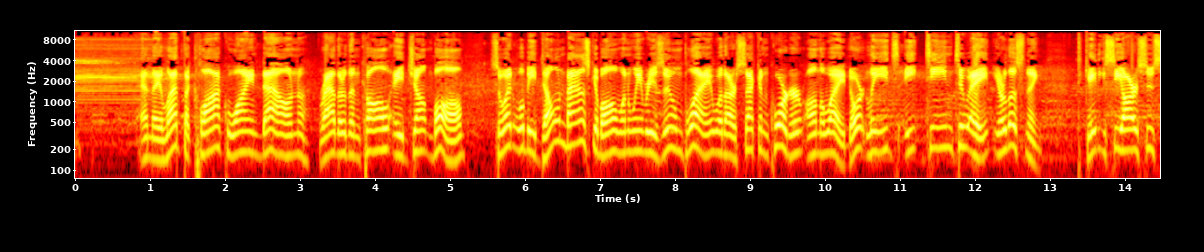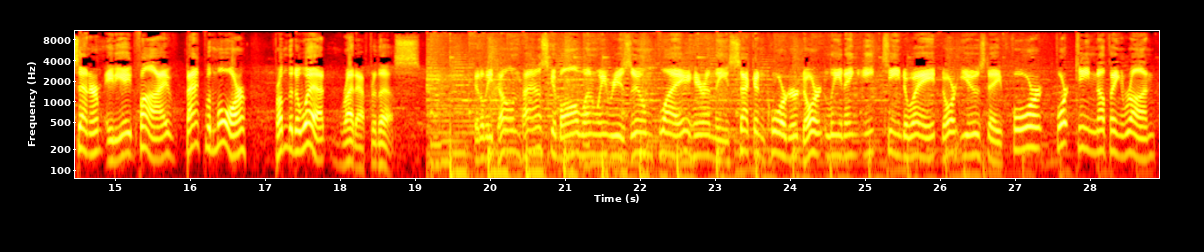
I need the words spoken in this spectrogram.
And they let the clock wind down rather than call a jump ball. So it will be Doane basketball when we resume play with our second quarter on the way. Dordt leads 18 to 8. You're listening to KDCR Sioux Center 88.5. Back with more from the DeWitt right after this. It'll be Doane basketball when we resume play here in the second quarter. Dordt leading 18 to 8. Dordt used a 4 14 nothing run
